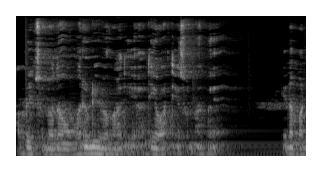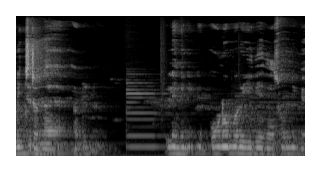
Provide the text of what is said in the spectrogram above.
அப்படின்னு சொன்னதும் மறுபடியும் இவங்க அதிக அதிக வார்த்தையை சொன்னாங்க. என்னை மன்னிச்சிடுங்க அப்படின்னு இல்லைங்க நீங்கள் போன முறை இதே தான் சொன்னீங்க?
